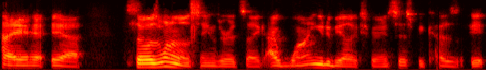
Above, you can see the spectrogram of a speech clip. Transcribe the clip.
I yeah. So it was one of those things where it's like I want you to be able to experience this because it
